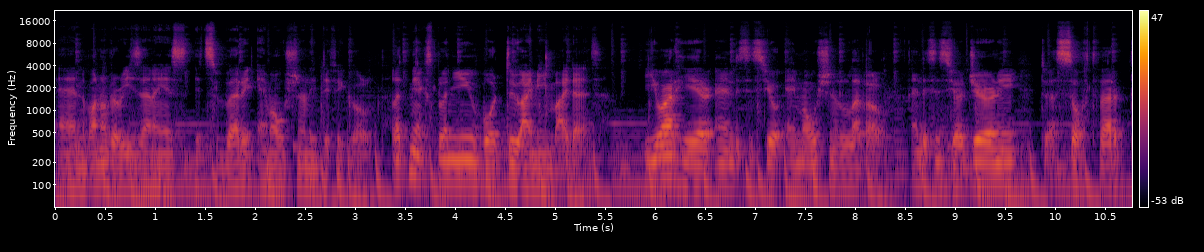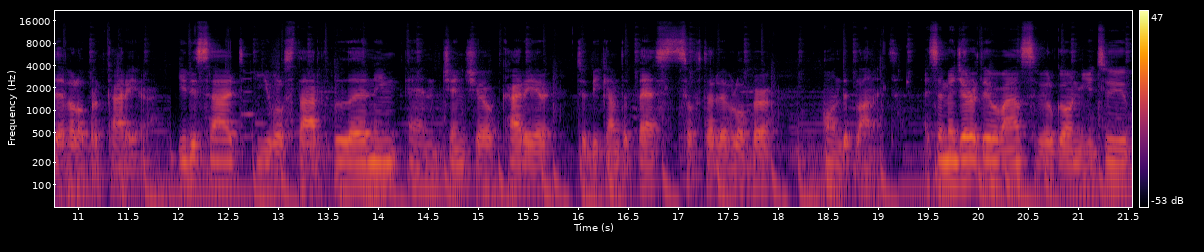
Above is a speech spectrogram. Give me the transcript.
and one of the reasons is it's very emotionally difficult. Let me explain you what do I mean by that. You are here and this is your emotional level and this is your journey to a software developer career. You decide you will start learning and change your career to become the best software developer on the planet. As a majority of us will go on YouTube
